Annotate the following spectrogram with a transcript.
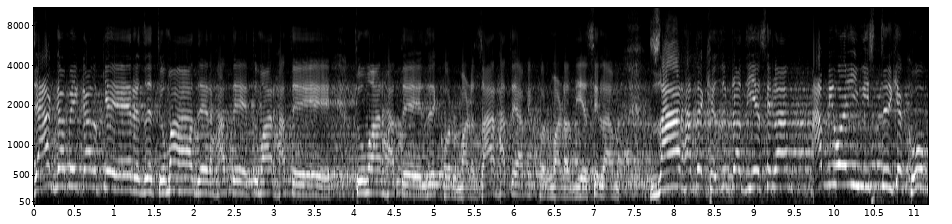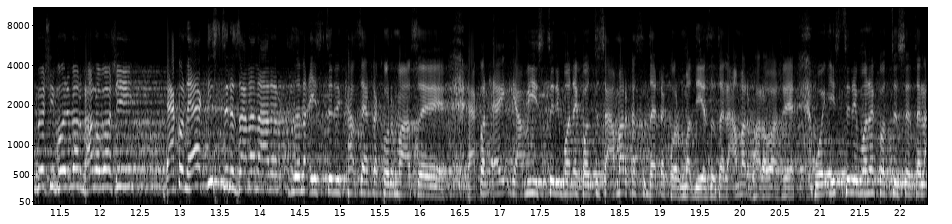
যে আগামীকালকের যে তোমাদের হাতে, তোমার হাতে তোমার হাতে যে খোরমাটা, যার হাতে আমি খোরমাটা দিয়েছিলাম, যার হাতে খেজুরটা দিয়েছিলাম, আমি ওই স্ত্রীকে খুব বেশি পরিমাণ ভালোবাসি। এখন এক স্ত্রী জানে না, আর স্ত্রীর কাছে একটা কর্মা আছে। এখন আমি স্ত্রী মনে করতেছে, আমার কাছে তো একটা কর্মা দিয়েছে, তাহলে আমার ভালোবাসে। ওই স্ত্রী মনে করতেছে, তাহলে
